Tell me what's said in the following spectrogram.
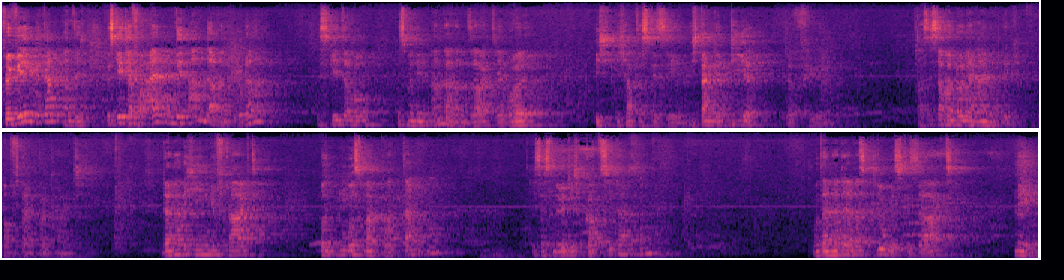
Für wen bedankt man sich? Es geht ja vor allem um den anderen, oder? Es geht darum, dass man dem anderen sagt, jawohl, ich, ich habe das gesehen. Ich danke dir dafür. Das ist aber nur der eine Blick auf Dankbarkeit. Dann habe ich ihn gefragt, und muss man Gott danken? Ist es nötig, Gott zu danken? Und dann hat er was Kluges gesagt. Nee,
